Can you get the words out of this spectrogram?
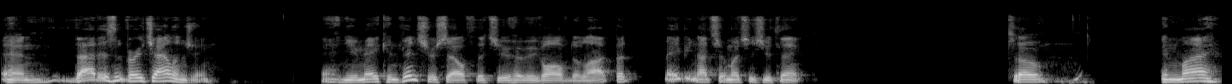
And that isn't very challenging. And you may convince yourself that you have evolved a lot, but Maybe not so much as you think. So, in my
